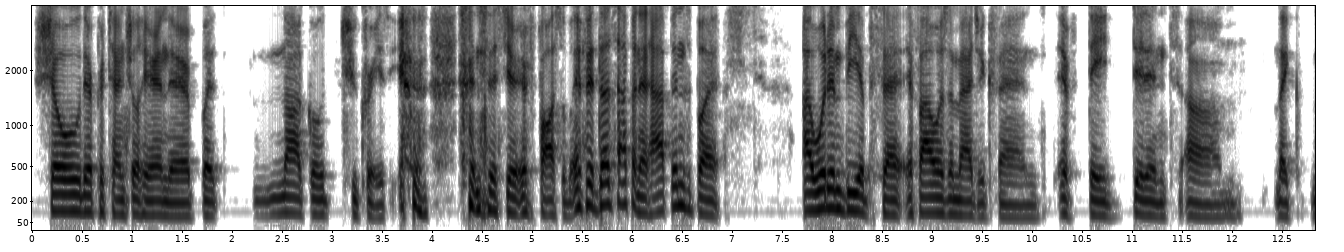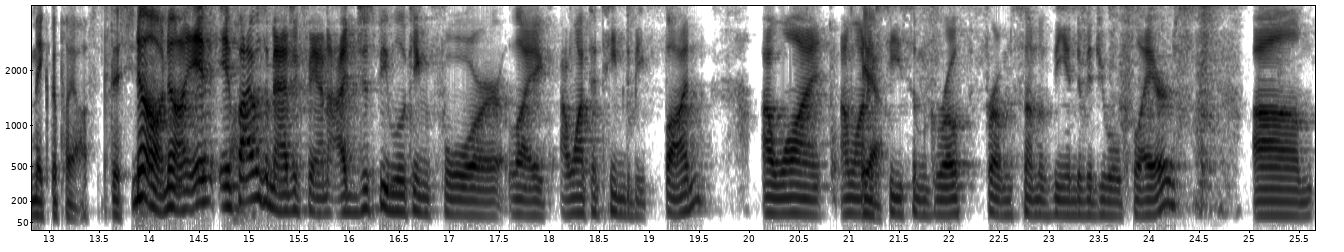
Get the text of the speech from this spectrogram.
show their potential here and there, but not go too crazy this year if possible. If it does happen, it happens. But I wouldn't be upset if I was a Magic fan if they didn't um, like make the playoffs this year. No, no. If if I was a Magic fan, I'd just be looking for like I want the team to be fun. I want I want yeah. to see some growth from some of the individual players. Um,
